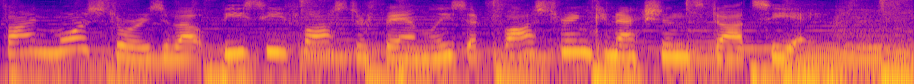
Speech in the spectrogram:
Find more stories about BC foster families at fosteringconnections.ca.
